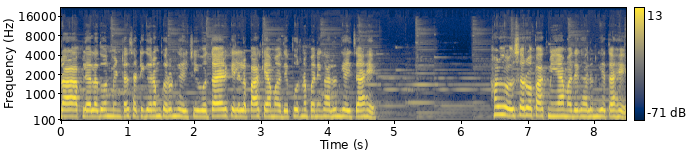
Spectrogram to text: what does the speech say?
डाळ आपल्याला दोन मिनटासाठी गरम करून घ्यायची व तयार केलेला पाक यामध्ये पूर्णपणे घालून घ्यायचा आहे. हळूहळू सर्व पाक मी यामध्ये घालून घेत आहे.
